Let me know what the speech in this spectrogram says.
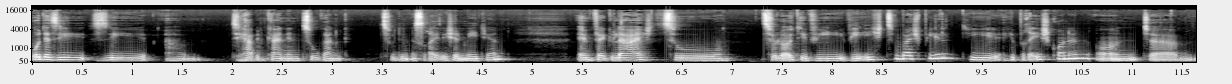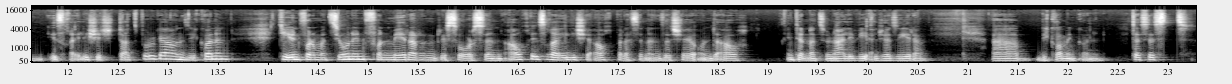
oder sie, sie, ähm, sie haben keinen Zugang zu den israelischen Medien im Vergleich zu, zu Leuten wie, wie ich zum Beispiel, die Hebräisch können und ähm, israelische Staatsbürger und sie können die Informationen von mehreren Ressourcen, auch israelische, auch palästinensische und auch internationale wie Al Jazeera, äh, bekommen können. Das ist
